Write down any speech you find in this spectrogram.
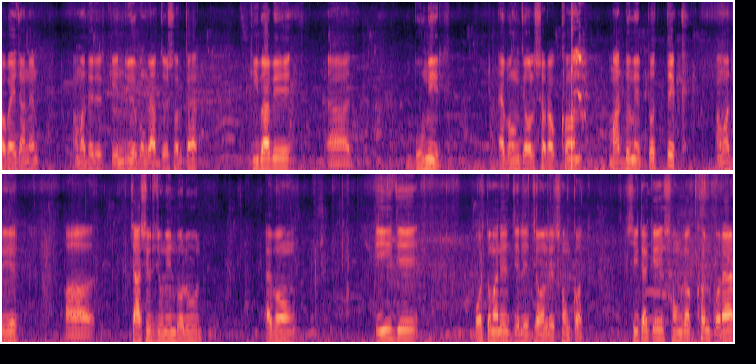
সবাই জানেন আমাদের কেন্দ্রীয় এবং রাজ্য সরকার কীভাবে ভূমির এবং জল সংরক্ষণ মাধ্যমে প্রত্যেক আমাদের চাষের জমিন বলুন এবং এই যে বর্তমানে জেলে জলের সংকট, সেটাকে সংরক্ষণ করার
